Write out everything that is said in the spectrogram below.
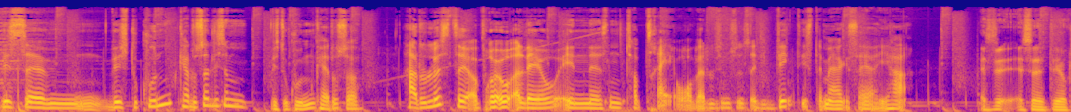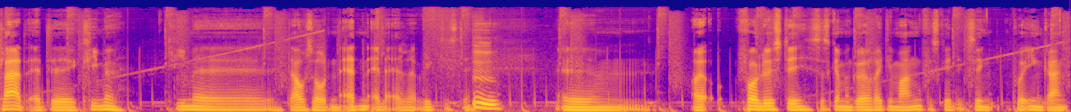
Hvis, øhm, hvis du kunne, kan du så ligesom... Hvis du kunne, kan du så... Har du lyst til at prøve at lave en øh, sådan top 3 over, hvad du ligesom synes er de vigtigste mærkesager, I har? Altså, det- altså, det er jo klart, at øh, klima, klimadagsordenen er den aller, aller vigtigste. Mm. Øhm, og for at løse det, så skal man gøre rigtig mange forskellige ting på én gang.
